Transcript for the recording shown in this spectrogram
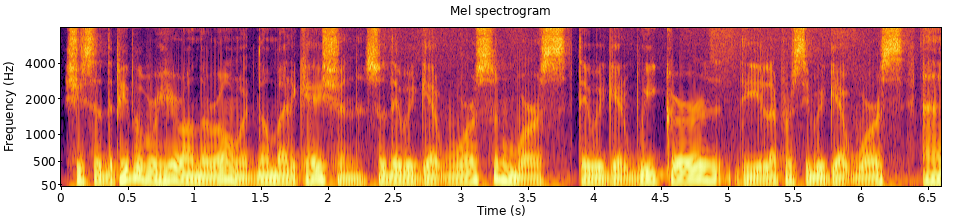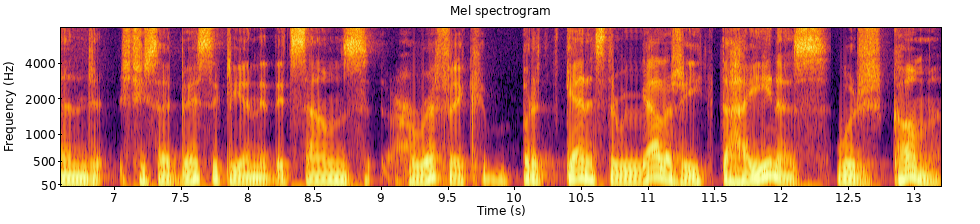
She said the people were here on their own with no medication. So they would get worse and worse. They would get weaker. The leprosy would get worse. And she said basically, and it, it sounds horrific, but again, it's the reality, the hyenas would come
